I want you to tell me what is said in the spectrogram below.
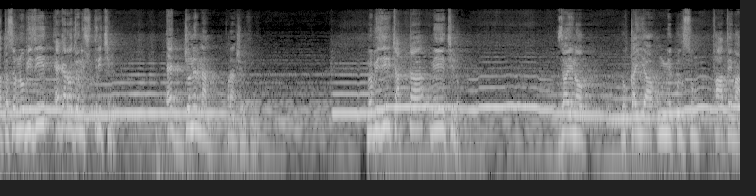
অথচ নবীজির এগারো জন স্ত্রী ছিল, একজনের নাম কোরআন শরীফ। নবীজির চারটা মেয়ে ছিল, জয়নব রুকাইয়া উম্মে কুলসুম, ফাতেমা,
